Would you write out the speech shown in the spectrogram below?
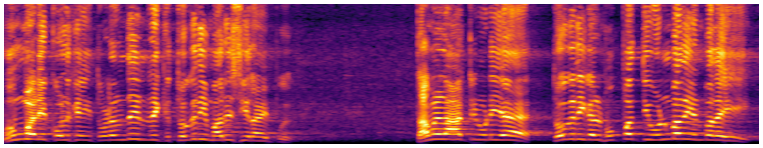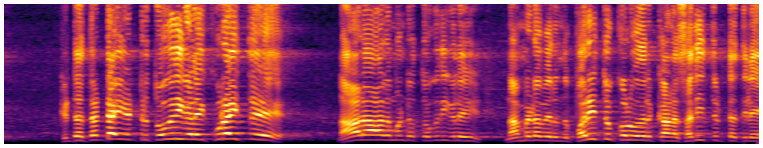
மும்மொழி கொள்கையை தொடர்ந்து இன்றைக்கு தொகுதி மறுசீரமைப்பு. தமிழ்நாட்டினுடைய தொகுதிகள் முப்பத்தி ஒன்பது என்பதை கிட்டத்தட்ட எட்டு தொகுதிகளை குறைத்து நாடாளுமன்ற தொகுதிகளை நம்மிடமிருந்து பறித்துக் கொள்வதற்கான சதி திட்டத்திலே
